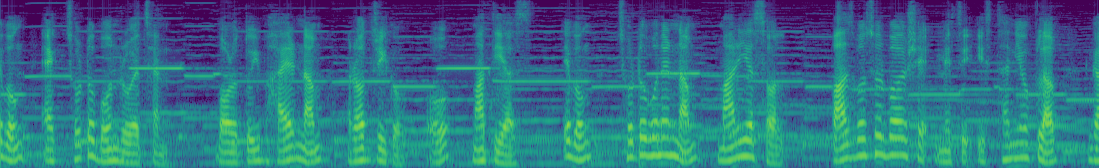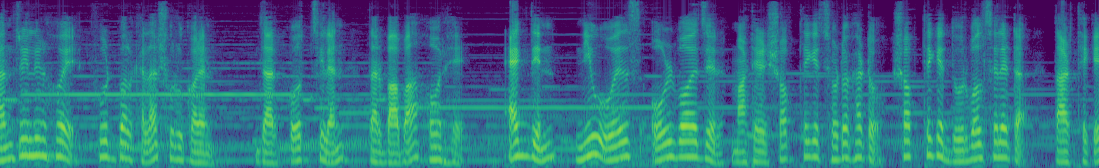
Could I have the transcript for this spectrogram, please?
এবং এক ছোট বোন রয়েছেন। বড় দুই ভাইয়ের নাম রদ্রিগো ও মাতিয়াস এবং ছোট বোনের নাম মারিয়া সল। পাঁচ বছর বয়সে মেসি স্থানীয় ক্লাব গান্দ্রিলির হয়ে ফুটবল খেলা শুরু করেন। যার কোচ ছিলেন তার বাবা হোরহে। একদিন নিউ ওয়েলস ওল্ড বয়েজের মাঠের সব থেকে ছোটখাটো সব থেকে দুর্বল ছেলেটা, তার থেকে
